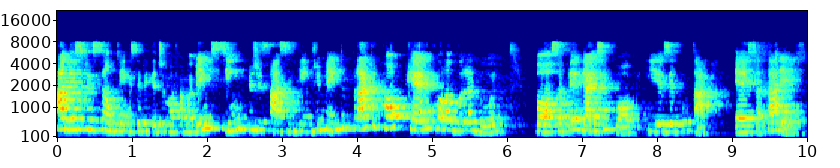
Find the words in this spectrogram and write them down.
A descrição tem que ser feita de uma forma bem simples, de fácil entendimento, para que qualquer colaborador possa pegar esse POP e executar essa tarefa,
